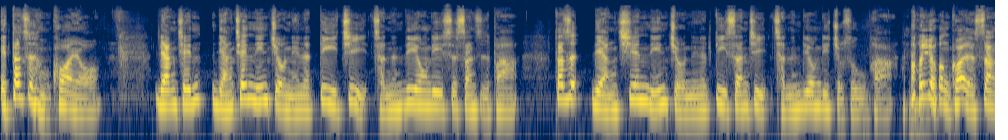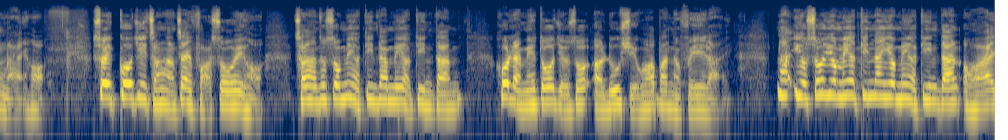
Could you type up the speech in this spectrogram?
诶，但是很快哦，两千两千零九年的第一季产能利用率是三十趴，但是两千零九年的第三季产能利用率九十五趴，又很快的上来哈。所以过去常常在法说会哈，常常都说没有订单，没有订单，后来没多久说呃，如雪花般的飞来。那有时候又没有订单，又没有订单，我、哦、还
